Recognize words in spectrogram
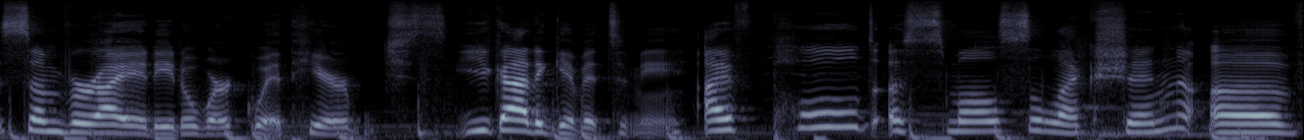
some variety to work with here. Just, you gotta give it to me. I've pulled a small selection of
